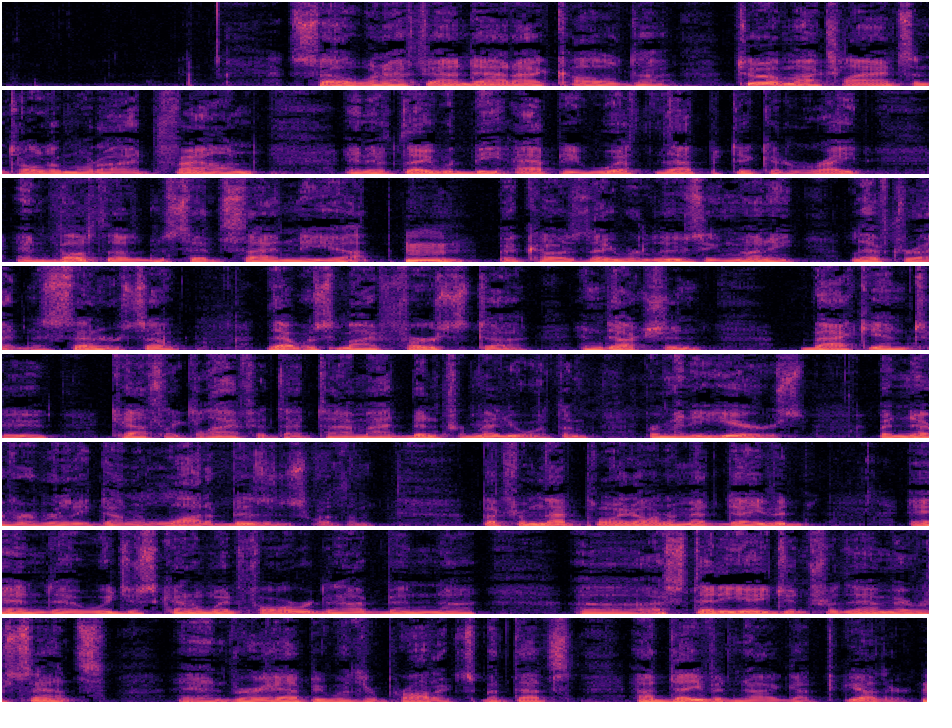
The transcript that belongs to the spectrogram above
So when I found out, I called uh, two of my clients and told them what I had found and if they would be happy with that particular rate. And both of them said, sign me up because they were losing money left, right, and center. So that was my first uh, induction back into Catholic life at that time. I'd been familiar with them for many years, but never really done a lot of business with them. But from that point on, I met David, and uh, we just kind of went forward, and I've been uh, uh, a steady agent for them ever since, and very happy with their products. But that's how David and I got together.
